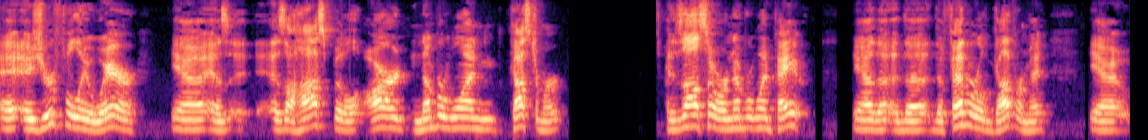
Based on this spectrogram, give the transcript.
as you're fully aware, you know, as as a hospital, our number one customer is also our number one payer. You know, the the the federal government, you know,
